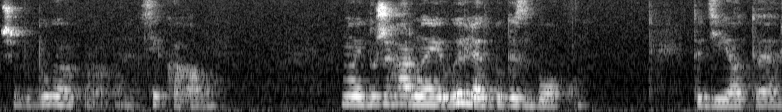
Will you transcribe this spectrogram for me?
щоб було е, цікаво. Ну і дуже гарний вигляд буде збоку. Тоді от е,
